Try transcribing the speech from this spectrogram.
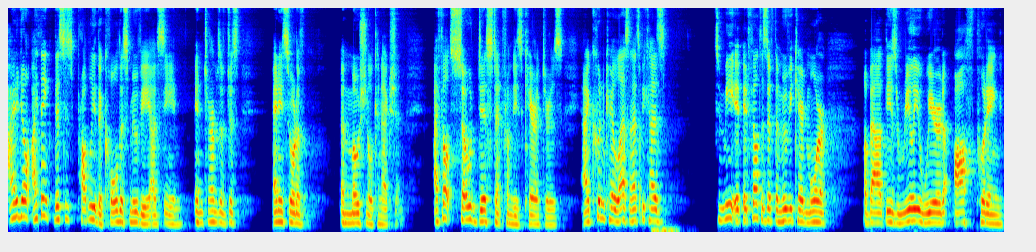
i don't i think this is probably the coldest movie i've seen in terms of just any sort of emotional connection. I felt so distant from these characters and i couldn't care less and that's because to me it, it felt as if the movie cared more about these really weird off-putting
